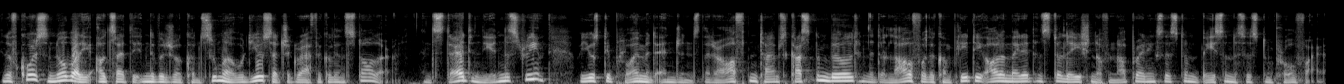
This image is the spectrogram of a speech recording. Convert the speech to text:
And of course nobody outside the individual consumer would use such a graphical installer. Instead, in the industry, we use deployment engines that are oftentimes custom-built and that allow for the completely automated installation of an operating system based on the system profile.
